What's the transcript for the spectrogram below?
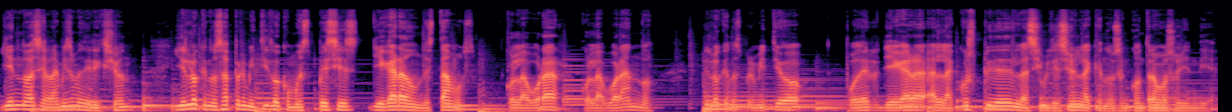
yendo hacia la misma dirección y es lo que nos ha permitido como especies llegar a donde estamos, colaborar, colaborando. Es lo que nos permitió poder llegar a, la cúspide de la civilización en la que nos encontramos hoy en día.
